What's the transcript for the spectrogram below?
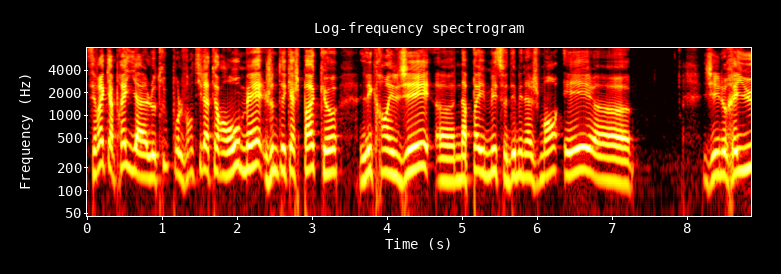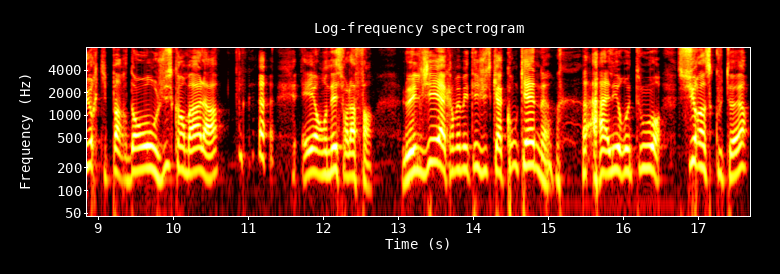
C'est vrai qu'après, il y a le truc pour le ventilateur en haut, mais je ne te cache pas que l'écran LG euh, n'a pas aimé ce déménagement et euh, j'ai une rayure qui part d'en haut jusqu'en bas, là. et on est sur la fin. Le LG a quand même été jusqu'à Conken, aller-retour sur un scooter.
